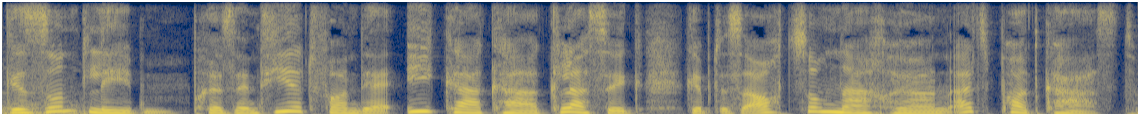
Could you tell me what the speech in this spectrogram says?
Gesund Leben, präsentiert von der IKK Klassik, gibt es auch zum Nachhören als Podcast.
